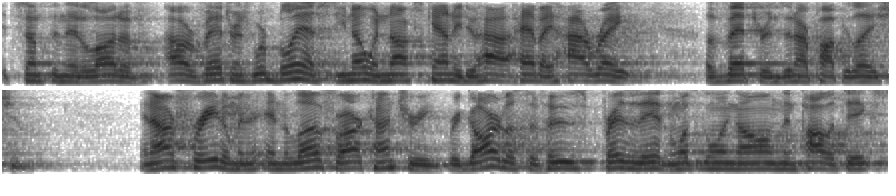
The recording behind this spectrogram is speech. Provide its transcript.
It's something that a lot of our veterans, we're blessed, you know, in Knox County to have a high rate of veterans in our population. And our freedom and the love for our country, regardless of who's president and what's going on in politics,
